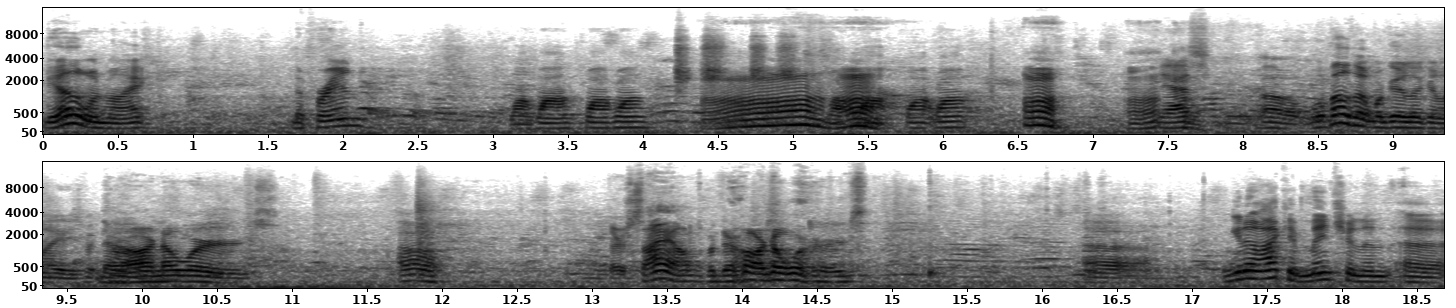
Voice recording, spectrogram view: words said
The other one might. The friend. Wah wah wah wah. Wah wah wah wah. Yeah, that's, oh well, both of them are good-looking ladies, but There are no words. Oh, There's sounds, but there are no words. Uh, you know, I could mention an uh,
